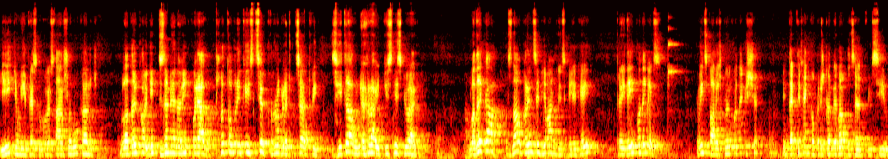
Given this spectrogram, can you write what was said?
І їхньому єпископові старшому кажуть, владико, йдіть з ними навіть порядок. Що вони якийсь цирк роблять у церкві? З гітарами грають, пісні співають. Владика знав принцип євангельський, який прийди і подивись. Він з паличкою ходив ще, він так тихенько пришкандивав до церкви, сів,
